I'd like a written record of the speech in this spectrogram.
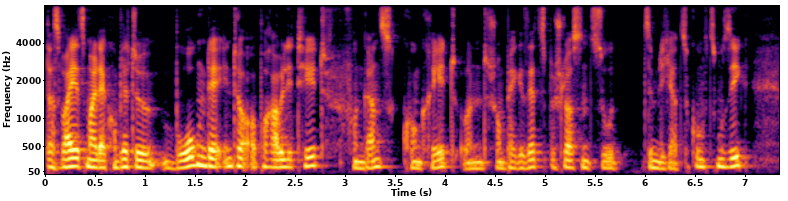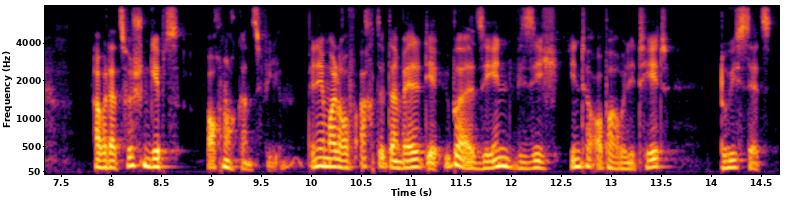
Das war jetzt mal der komplette Bogen der Interoperabilität von ganz konkret und schon per Gesetz beschlossen zu ziemlicher Zukunftsmusik. Aber dazwischen gibt es auch noch ganz viel. Wenn ihr mal darauf achtet, dann werdet ihr überall sehen, wie sich Interoperabilität durchsetzt.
